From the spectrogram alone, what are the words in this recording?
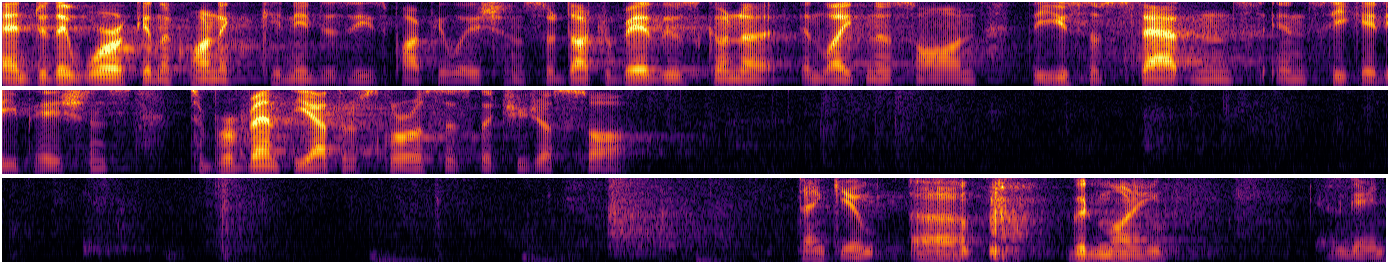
And do they work in the chronic kidney disease population? So Dr. Beddhu is going to enlighten us on the use of statins in CKD patients to prevent the atherosclerosis that you just saw. Thank you. Uh, good morning again.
